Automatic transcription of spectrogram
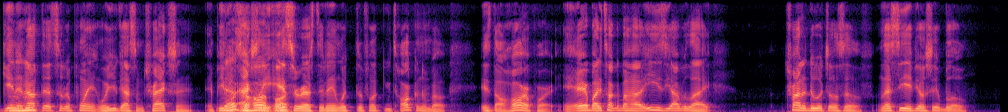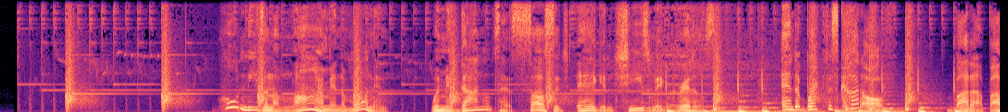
Getting Mhm. it out there to the point where you got some traction and people That's actually interested in what the fuck you talking about is the hard part. And everybody talk about how easy. I be like, try to do it yourself. Let's see if your shit blow. Who needs an alarm in the morning when McDonald's has sausage, egg, and cheese McGriddles and a breakfast cutoff? Ba da ba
